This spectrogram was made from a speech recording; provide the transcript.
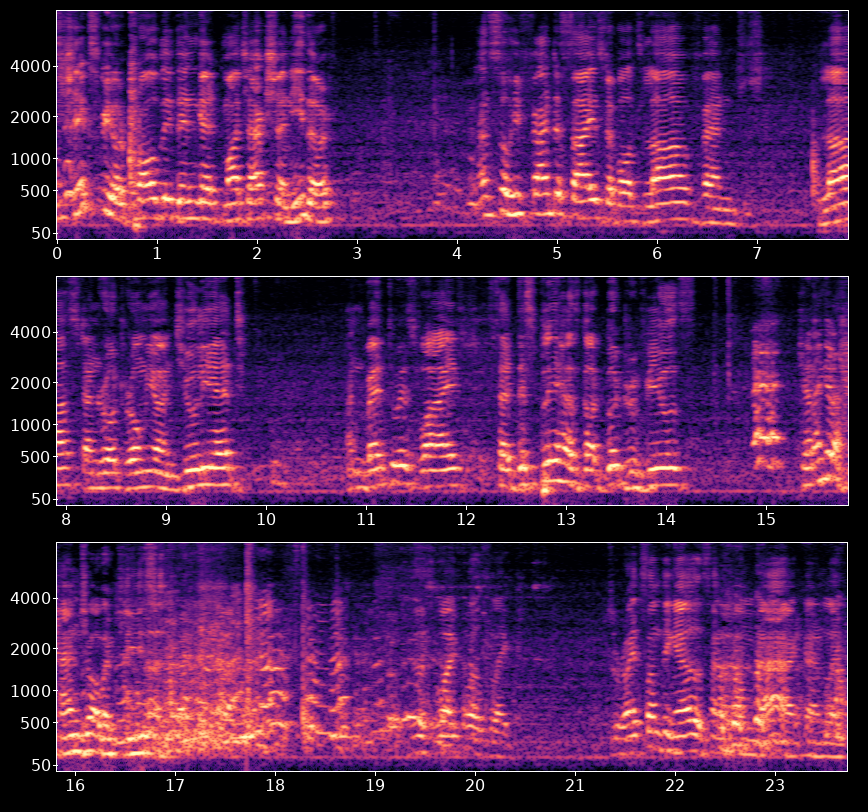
Shakespeare probably didn't get much action either. And so he fantasized about love and lust and wrote Romeo and Juliet and went to his wife, said, this play has got good reviews. Can I get a hand job at least? his wife was like, to write something else and come back and like,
